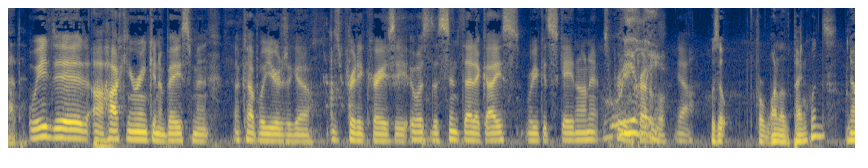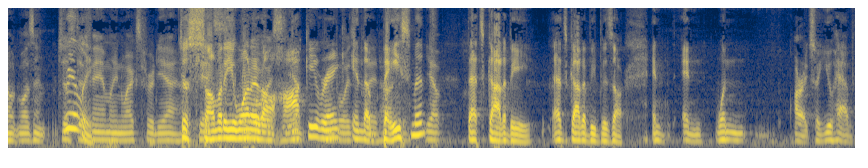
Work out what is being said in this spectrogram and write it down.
had? We did a hockey rink in a basement a couple years ago. It was pretty crazy. It was the synthetic ice where you could skate on it. It was pretty Really? incredible. Yeah. Was it for one of the Penguins? No, it wasn't. Just Really? a family in Wexford. Yeah. Just Kids, somebody wanted a hockey rink in the played hockey. basement. Yep. That's got to be that's got to be bizarre. And and when all right, so you have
